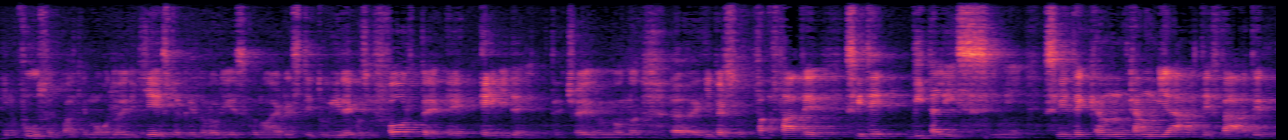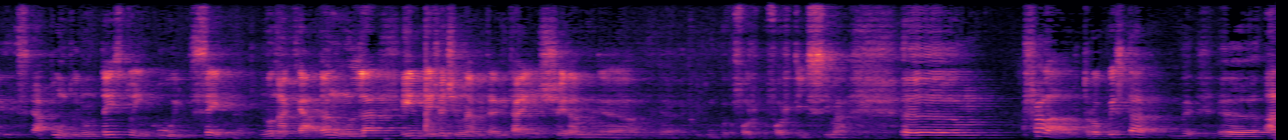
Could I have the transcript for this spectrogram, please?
infuso in qualche modo, è richiesto e che loro riescono a restituire così forte è evidente, cioè non, eh, fa- fate, siete vitalissimi, siete cam- cambiate, fate appunto in un testo in cui sembra non accada nulla e invece c'è una vitalità in scena eh, for- fortissima. Eh, fra l'altro, questa eh, ha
